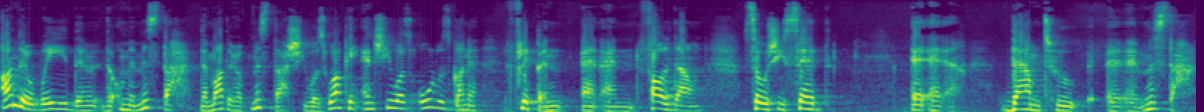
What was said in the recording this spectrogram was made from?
on their way, the, the Umm Mistah, the mother of Mistah, she was walking and she was always gonna flip and, and, and fall down. So she said, uh, uh, damn to uh, Mistah.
